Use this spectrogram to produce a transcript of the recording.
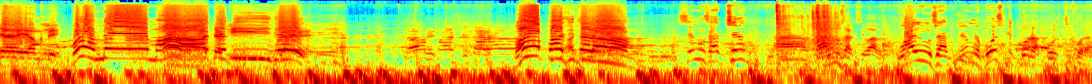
જય અંબે. બોલો અંબે માત કી જય. બાપ બાપા સીતારામ. શેનું શાક છે? આ વાલનું શાક છે વાલ. વાલનું શાક છે એમને પૌષ્ટિક ખોરાક. પૌષ્ટિક ખોરાક.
